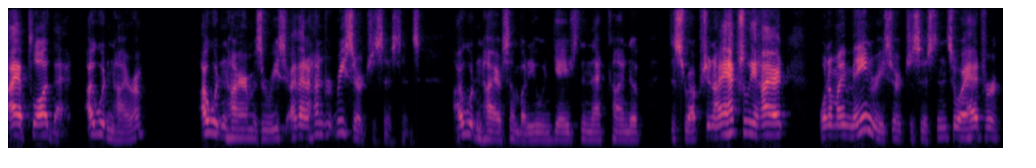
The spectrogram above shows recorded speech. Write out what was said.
I applaud that. I wouldn't hire him. I wouldn't hire him as a research. I've had 100 research assistants. I wouldn't hire somebody who engaged in that kind of disruption. I actually hired one of my main research assistants who I had for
